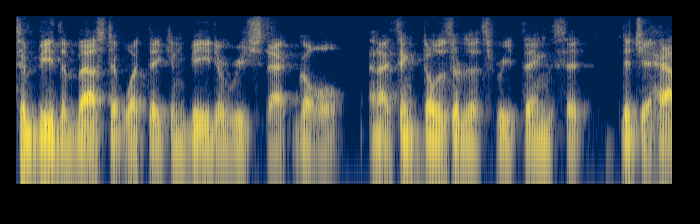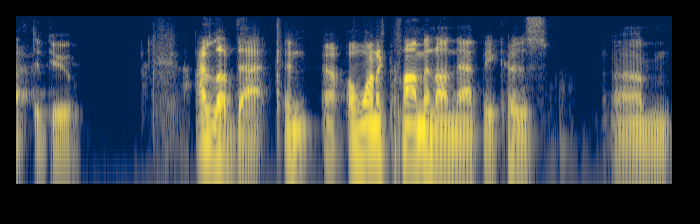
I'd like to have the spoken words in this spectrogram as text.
to be the best at what they can be to reach that goal. And I think those are the three things that that you have to do. I love that, and I want to comment on that because, um,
